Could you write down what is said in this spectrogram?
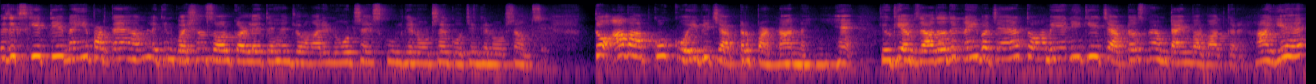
फिजिक्स की इतनी नहीं पढ़ते हैं हम, लेकिन क्वेश्चन सॉल्व कर लेते हैं जो हमारे नोट्स हैं स्कूल के नोट्स हैं कोचिंग के नोट्स हैं उनसे। तो अब आपको कोई भी चैप्टर पढ़ना नहीं है, क्योंकि अब ज़्यादा दिन नहीं बचे हैं तो हमें ये नहीं कि चैप्टर्स में हम टाइम बर्बाद करें। हाँ ये है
